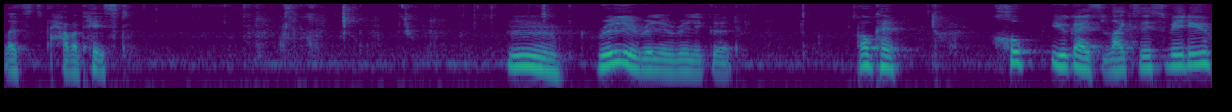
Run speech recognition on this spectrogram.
let's have a taste. Mmm, really really really good. Okay, hope you guys like this video.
